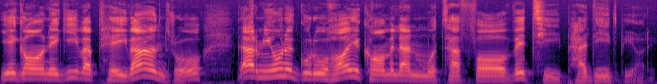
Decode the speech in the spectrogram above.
یگانگی و پیوند رو در میون گروه های کاملا متفاوتی پدید بیاره.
